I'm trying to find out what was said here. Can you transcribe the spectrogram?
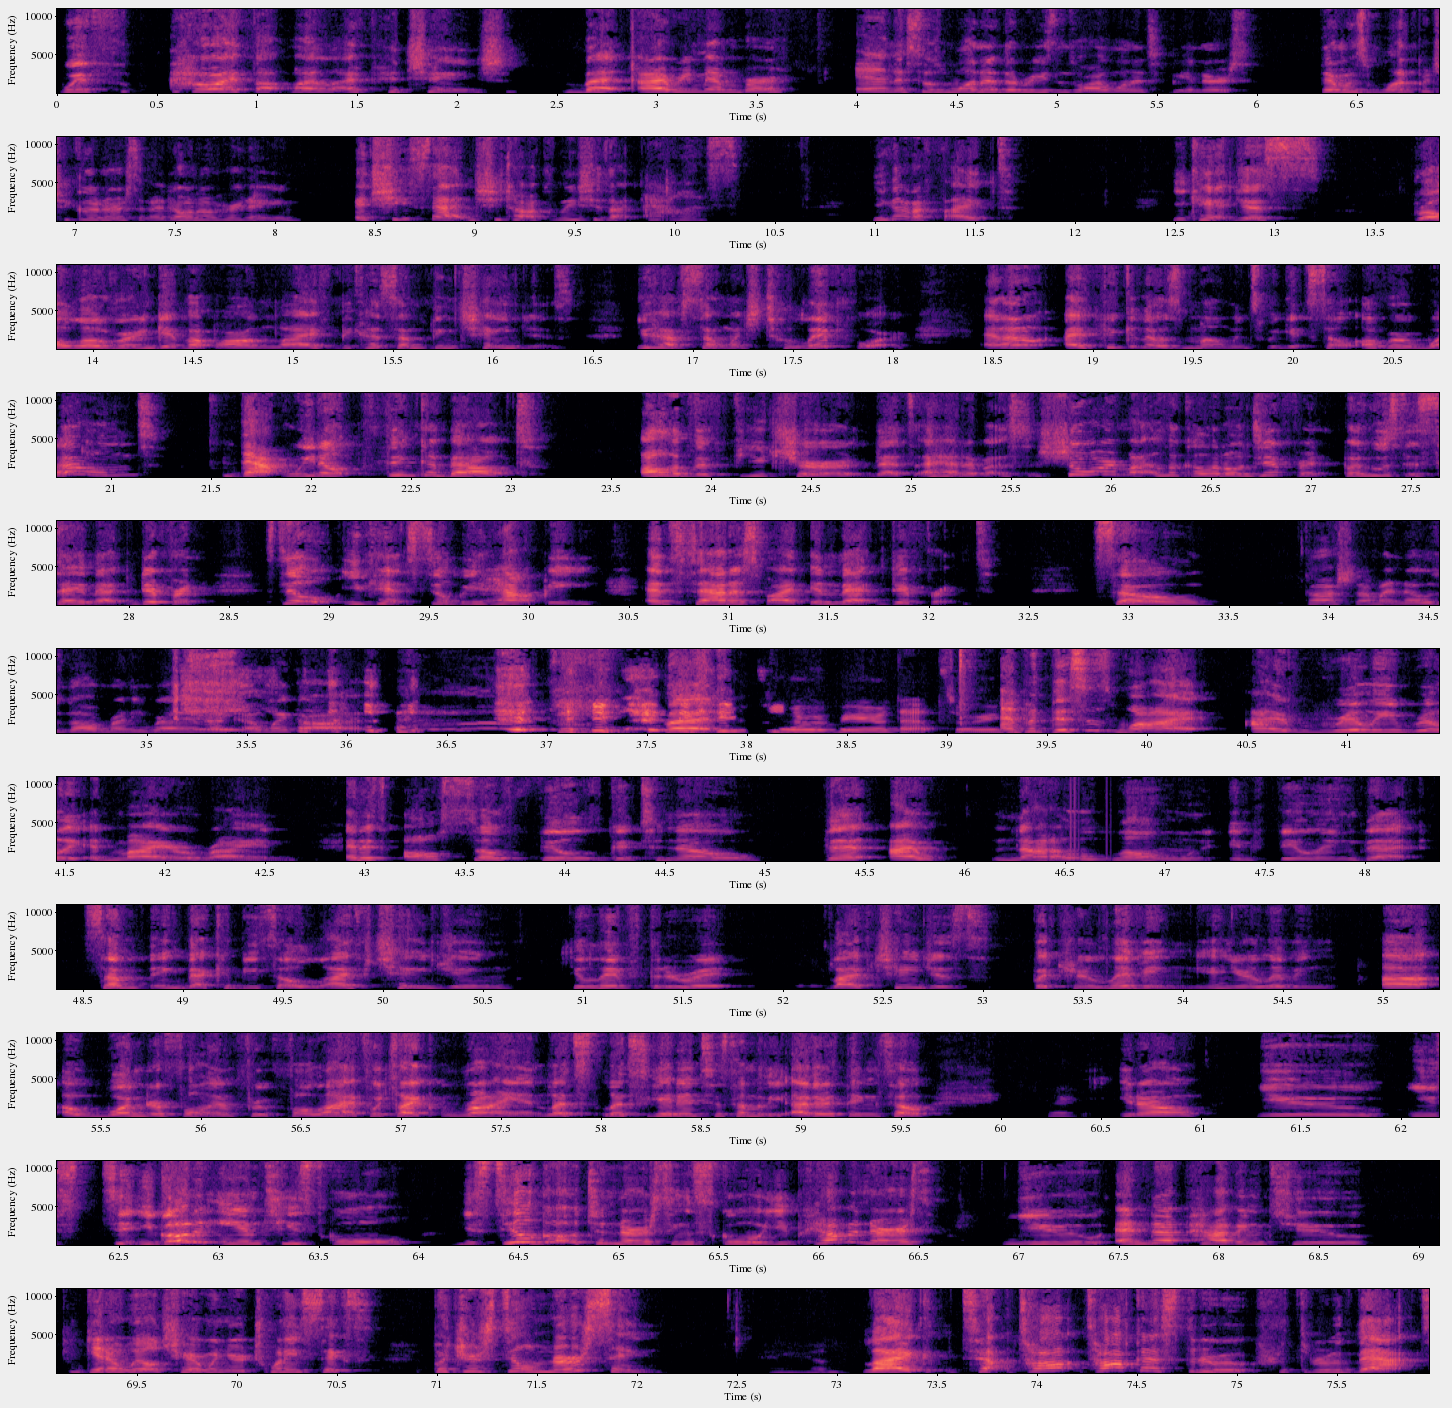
with how I thought my life had changed. But I remember, and this was one of the reasons why I wanted to be a nurse. There was one particular nurse, and I don't know her name, and she sat and she talked to me. She's like, Alice, you gotta fight. You can't just roll over and give up on life because something changes. You have so much to live for. And I don't I think in those moments we get so overwhelmed that we don't think about all of the future that's ahead of us. Sure, it might look a little different, but who's to say that different? Still, you can't still be happy and satisfied in that different. So, gosh, now my nose is all runny, right? Like, oh my god. but hear that story. And but this is why I really, really admire Ryann, and it also feels good to know that I'm not alone in feeling that something that can be so life changing. You live through it, life changes but you're living and you're living uh, a wonderful and fruitful life. Which, like Ryann, let's let's get into some of the other things. So, you know, you you st- you go to EMT school, you still go to nursing school, you become a nurse, you end up having to get a wheelchair when you're 26, but you're still nursing. Like t- talk talk us through through that.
